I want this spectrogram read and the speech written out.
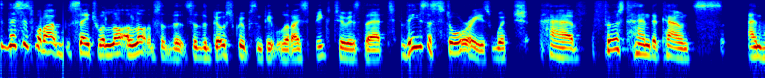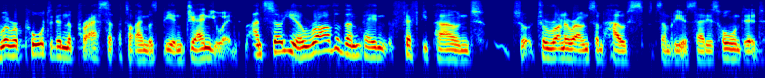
This is what I would say to a lot, a lot of the, so the ghost groups and people that I speak to is that these are stories which have first-hand accounts and were reported in the press at the time as being genuine. And so, you know, rather than paying fifty pound to, to run around some house somebody has said is haunted.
